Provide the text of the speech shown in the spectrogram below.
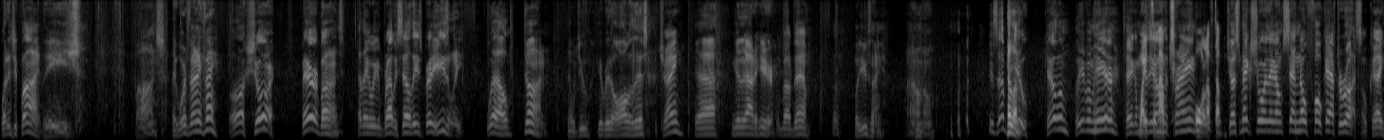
What did you find? These bonds. They worth anything? Oh, sure. Bearer bonds. I think we can probably sell these pretty easily. Well done. Now, would you get rid of all of this? The train? Yeah, get it out of here. What about them? What do you think? I don't know. It's up Kill to 'em. you. Kill them, leave them here, take them Wipe with you them on out. the train. All of them. Just make sure they don't send no folk after us. Okay.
